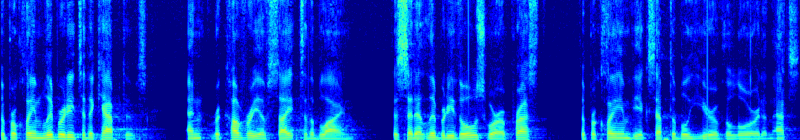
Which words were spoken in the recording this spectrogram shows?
to proclaim liberty to the captives, and recovery of sight to the blind, to set at liberty those who are oppressed, to proclaim the acceptable year of the Lord. And that's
